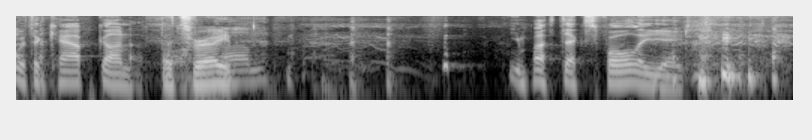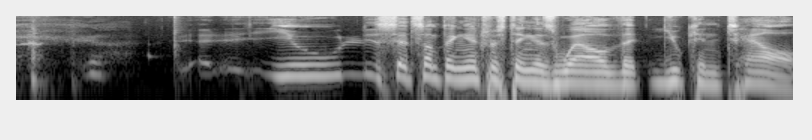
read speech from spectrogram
with a cap gun. That's right. Um, you must exfoliate. you said something interesting as well that you can tell.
